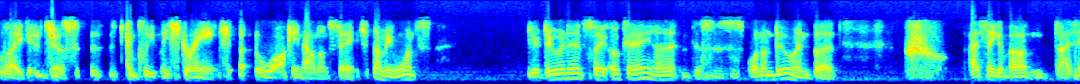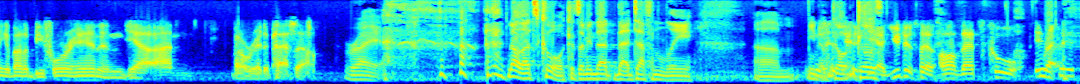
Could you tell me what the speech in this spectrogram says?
like just completely strange walking out on stage. I mean, once you're doing it, say, okay, uh, this is what I'm doing. But whew, I think about I think about it beforehand, and yeah, I'm about ready to pass out. Right. no, that's cool because I mean that that definitely um, you know go, goes yeah, you just said, "Oh, that's cool." Is Right. it?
